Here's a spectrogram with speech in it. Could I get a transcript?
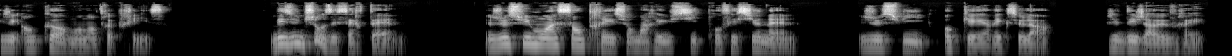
J'ai encore mon entreprise. Mais une chose est certaine. Je suis moins centrée sur ma réussite professionnelle. Je suis OK avec cela. J'ai déjà œuvré.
